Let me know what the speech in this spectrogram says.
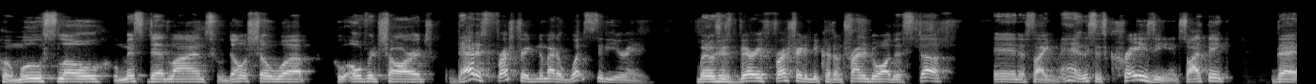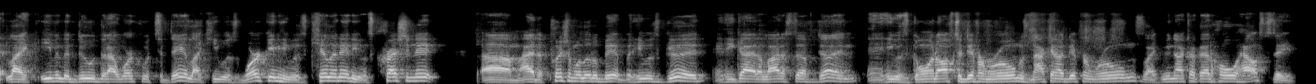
who move slow, who miss deadlines, who don't show up, who overcharge, that is frustrating no matter what city you're in. But it was just very frustrating because I'm trying to do all this stuff. And it's like, man, this is crazy. And so I think that like even the dude that I work with today, like he was working, he was killing it, he was crushing it. Um, I had to push him a little bit, but he was good and he got a lot of stuff done. And he was going off to different rooms, knocking out different rooms. Like we knocked out that whole house today.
